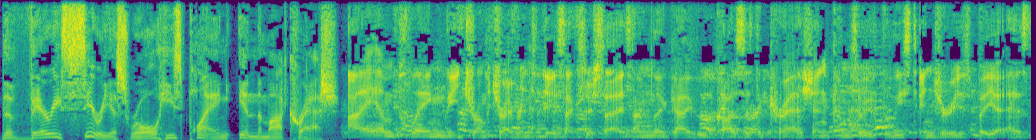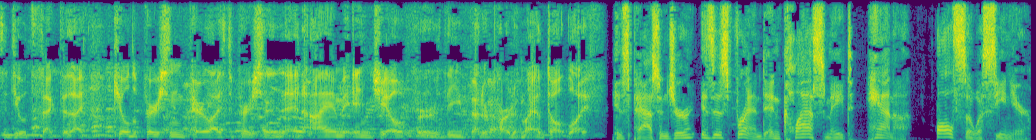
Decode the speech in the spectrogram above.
the very serious role he's playing in the mock crash. I am playing the drunk driver in today's exercise. I'm the guy who causes the crash and comes away with the least injuries, but yet has to deal with the fact that I killed a person, paralyzed a person, and I am in jail for the better part of my adult life. His passenger is his friend and classmate, Hannah, also a senior.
